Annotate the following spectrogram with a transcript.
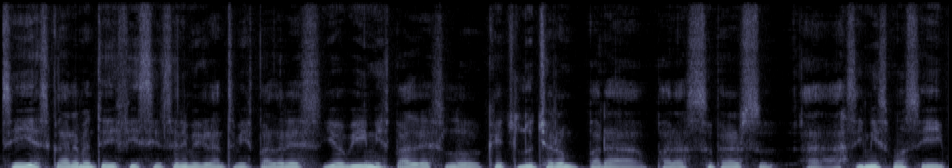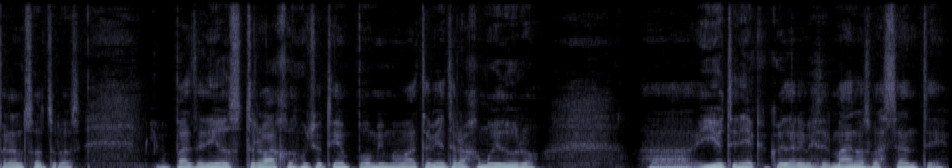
Sí, es claramente difícil ser inmigrante. Mis padres, yo vi mis padres lo que lucharon para, para superar a, sí mismos y para nosotros. Mi papá tenía sus trabajos mucho tiempo, mi mamá también trabajó muy duro ah, y yo tenía que cuidar a mis hermanos bastante.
